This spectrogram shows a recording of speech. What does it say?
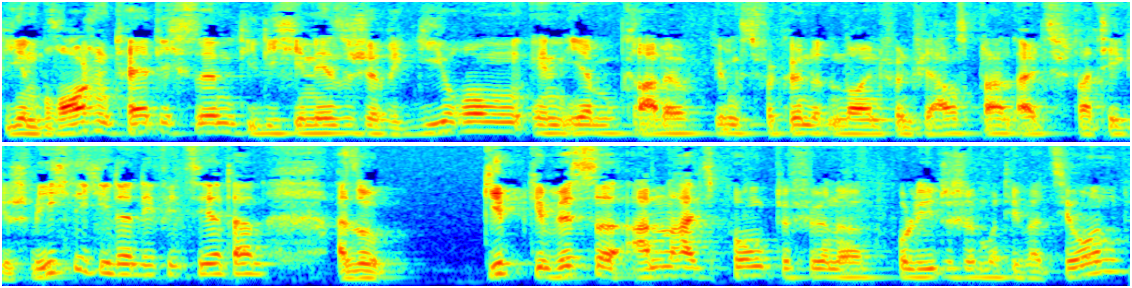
die in Branchen tätig sind, die die chinesische Regierung in ihrem gerade jüngst verkündeten neuen Fünfjahresplan als strategisch wichtig identifiziert hat. Also gibt gewisse Anhaltspunkte für eine politische Motivation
